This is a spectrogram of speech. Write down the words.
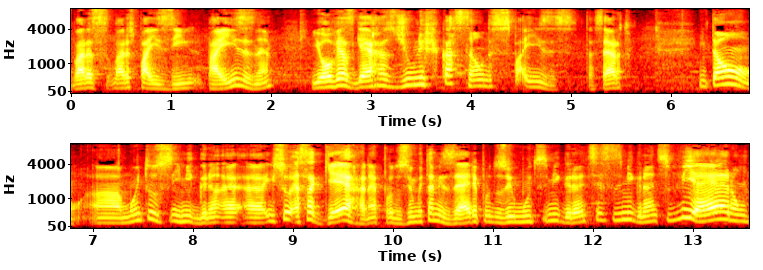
vários, vários países, né, e houve as guerras de unificação desses países, tá certo? Então, uh, muitos imigrantes, uh, uh, isso, essa guerra, né, produziu muita miséria, produziu muitos imigrantes. E esses imigrantes vieram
